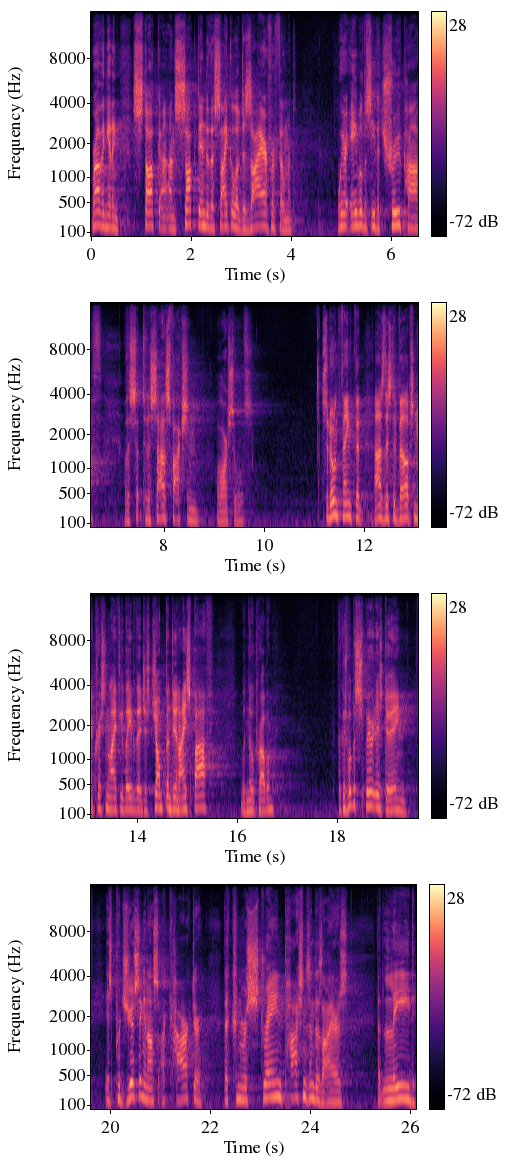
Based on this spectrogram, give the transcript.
Rather than getting stuck and sucked into the cycle of desire fulfillment, we are able to see the true path the, to the satisfaction of our souls. So don't think that as this develops in your Christian life, you'll be able to just jump into an ice bath with no problem. Because what the Spirit is doing is producing in us a character that can restrain passions and desires that lead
